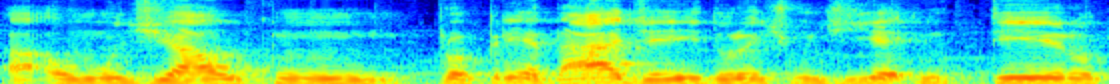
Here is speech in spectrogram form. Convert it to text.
a, o Mundial com propriedade aí durante um dia inteiro.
